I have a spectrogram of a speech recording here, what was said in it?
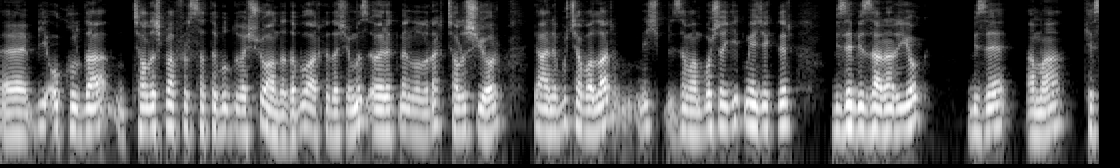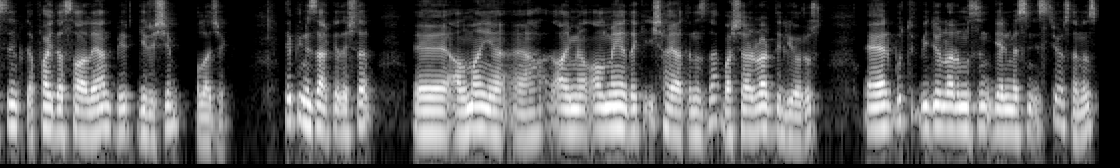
e, bir okulda çalışma fırsatı buldu ve şu anda da bu arkadaşımız öğretmen olarak çalışıyor. Yani bu çabalar hiçbir zaman boşa gitmeyecektir. Bize bir zararı yok. Bize ama kesinlikle fayda sağlayan bir girişim olacak. Hepiniz arkadaşlar e, Almanya e, Almanya'daki iş hayatınızda başarılar diliyoruz. Eğer bu tip videolarımızın gelmesini istiyorsanız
